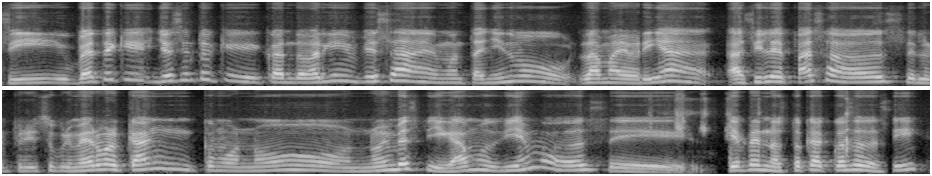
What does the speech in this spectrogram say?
Sí, fíjate que yo siento que cuando alguien empieza en montañismo, la mayoría así le pasa. El su primer volcán, como no, no investigamos bien. Eh, siempre nos toca cosas así.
